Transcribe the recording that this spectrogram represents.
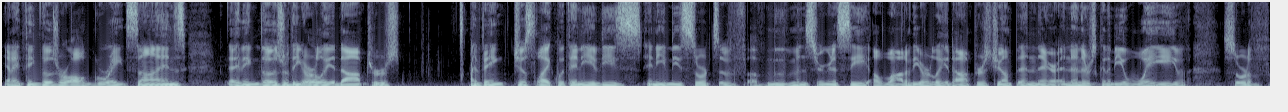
and I think those are all great signs. I think those are the early adopters. I think just like with any of these any of these sorts of, of movements, you're going to see a lot of the early adopters jump in there, and then there's going to be a wave, sort of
